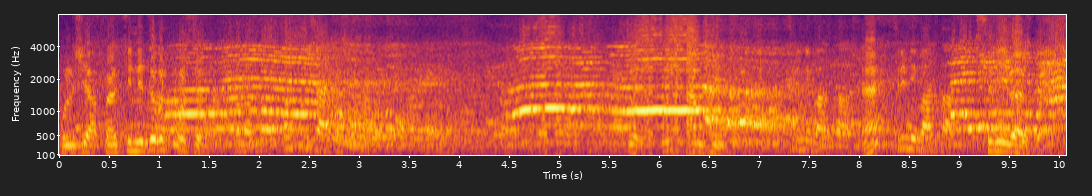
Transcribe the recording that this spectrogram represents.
পুলিশে আপনারা চিহ্নিত করতে পারছেন? আপনার নাম কি? শ্রীনিবাস দাস। হ্যাঁ? শ্রীনিবাস দাস। শ্রীনিবাস দাস।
